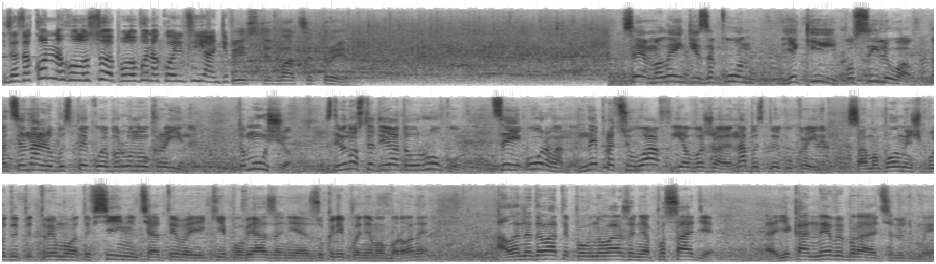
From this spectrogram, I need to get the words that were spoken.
За закон не голосує половина коаліціянтів. 223. Це маленький закон, який посилював національну безпеку і оборону України. Тому що з 99-го року цей орган не працював, я вважаю, на безпеку України. Самопоміч буде підтримувати всі ініціативи, які пов'язані з укріпленням оборони, але не давати повноваження посаді, е, яка не вибирається людьми,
